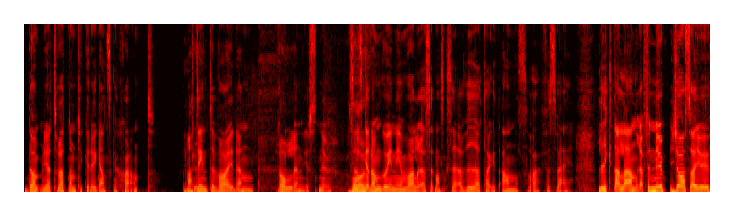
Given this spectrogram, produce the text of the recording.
de, jag tror att de tycker det är ganska skönt att Okej. inte vara i den rollen just nu. Sen Var- ska de gå in i en valrörelse och de ska säga att vi har tagit ansvar för Sverige. Likt alla andra. För nu, jag sa ju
